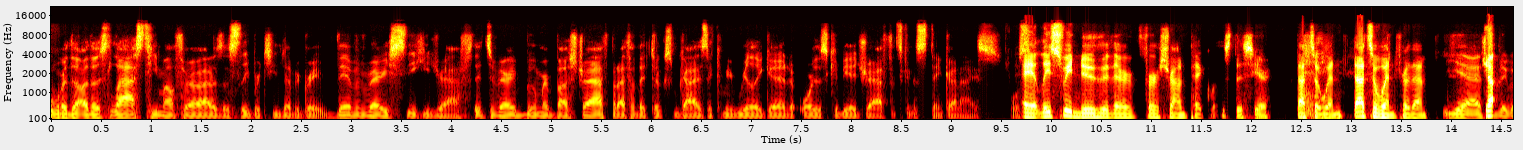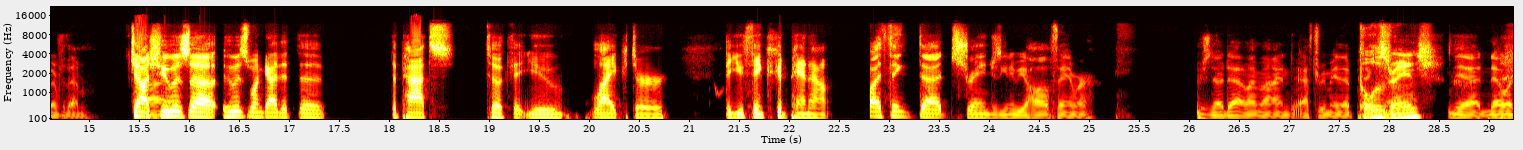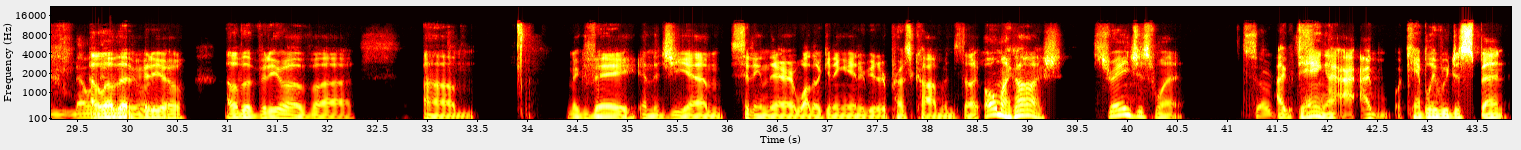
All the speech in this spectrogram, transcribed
were the are this last team I'll throw out as a sleeper team. They have a great. They have a very sneaky draft. It's a very boomer bust draft, but I thought they took some guys that can be really good, or this could be a draft that's going to stink on ice. We'll Hey, at least we knew who their first round pick was this year. That's a win. That's a win for them. yeah, it's Jo- a big one for them. Josh, Uh, who was uh who was one guy that the the Pats took that you liked or that you think could pan out? I think that Strange is going to be a Hall of Famer. There's no doubt in my mind after we made that. Pick. Cole's No- range. Yeah, no one, no one. I love that video. I love that video of uh, um, McVay and the GM sitting there while they're getting interviewed at a press conference. They're like, "Oh my gosh, Strange just went." So I dang, I, I I can't believe we just spent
